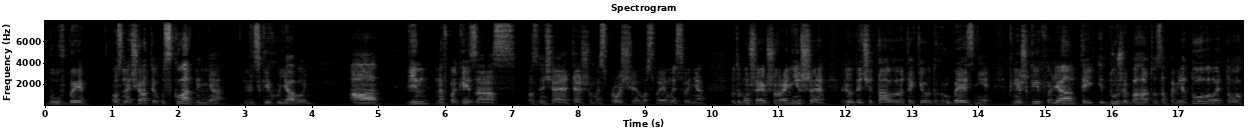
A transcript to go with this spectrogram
був би означати ускладнення людських уявлень. А він навпаки зараз означає те, що ми спрощуємо своє мислення. Тому що якщо раніше люди читали такі от грубезні книжки, фоліанти і дуже багато запам'ятовували, то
